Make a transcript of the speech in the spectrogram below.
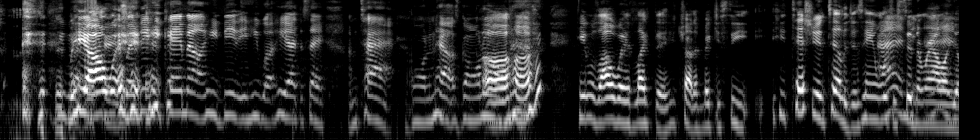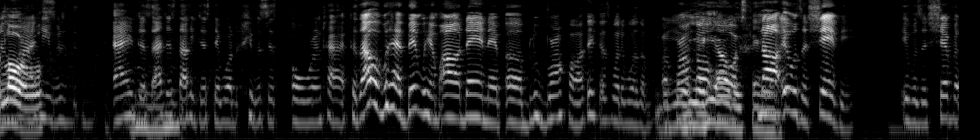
but was he like, always. But then he came out and he did it. He wa- he had to say, "I'm tired. Going in the house. Going on." Uh huh. He was always like that. He tried to make you see. He tests your intelligence. He didn't want you didn't- sitting I around on didn't your know why laurels. He was, I ain't just. I just thought he just did what he was just old and tired. Cause I would have been with him all day in that uh, blue Bronco. I think that's what it was. A, a Yeah. Bronco Yeah, he or always came no? It was a Chevy. It was a Chevy.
